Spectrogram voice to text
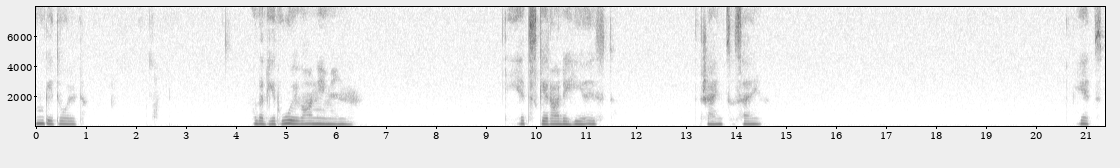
Ungeduld oder die Ruhe wahrnehmen, die jetzt gerade hier ist, scheint zu sein. Jetzt.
